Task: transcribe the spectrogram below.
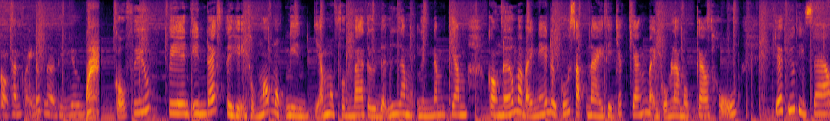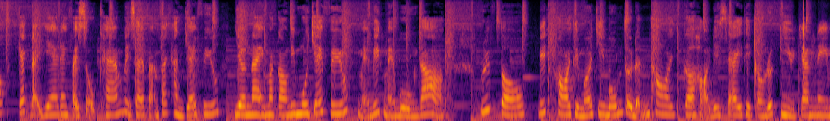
còn thanh khoản đất nền thì như. Cổ phiếu VN Index thì hiện thủng mốc 1.000, giảm 1 phần 3 từ đỉnh là 1.500. Còn nếu mà bạn né được cú sập này thì chắc chắn bạn cũng là một cao thủ. Trái phiếu thì sao? Các đại gia đang phải sổ khám vì sai phạm phát hành trái phiếu. Giờ này mà còn đi mua trái phiếu, mẹ biết mẹ buồn đó. Crypto, Bitcoin thì mới chỉ 4 từ đỉnh thôi, cơ hội đi xây thì còn rất nhiều cho anh em.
